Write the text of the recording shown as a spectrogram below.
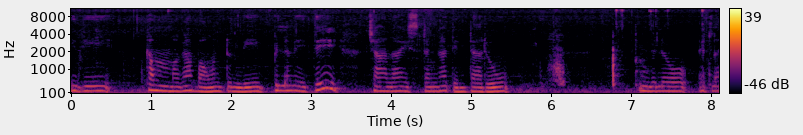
ఇది కమ్మగా బాగుంటుంది. పిల్లలైతే చాలా ఇష్టంగా తింటారు. ఇందులో ఎట్లా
